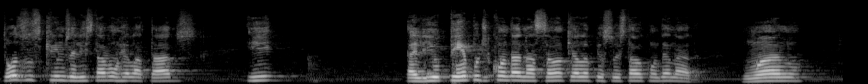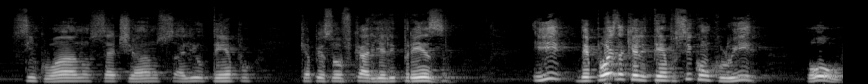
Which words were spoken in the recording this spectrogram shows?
Todos os crimes ali estavam relatados e ali o tempo de condenação aquela pessoa estava condenada. Um ano, cinco anos, sete anos, ali o tempo que a pessoa ficaria ali presa. E depois daquele tempo se concluir, ou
